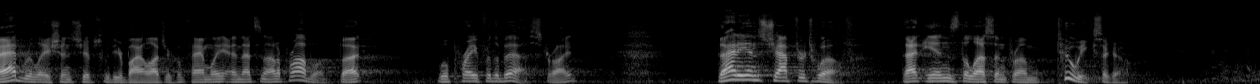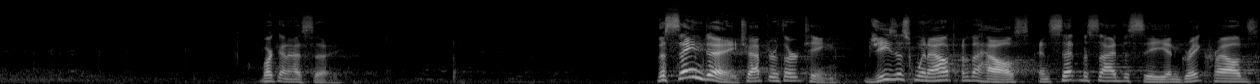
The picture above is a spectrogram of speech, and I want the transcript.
bad relationships with your biological family, and that's not a problem, but we'll pray for the best, right? That ends chapter 12. That ends the lesson from two weeks ago. What can I say? The same day, chapter 13, Jesus went out of the house and sat beside the sea, and great crowds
